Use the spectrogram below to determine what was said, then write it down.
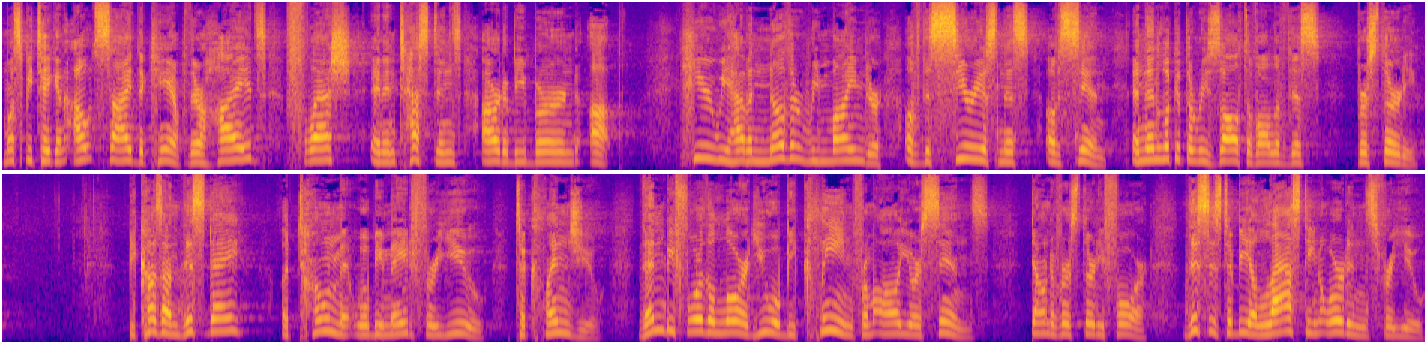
Must be taken outside the camp. Their hides, flesh, and intestines are to be burned up. Here we have another reminder of the seriousness of sin. And then look at the result of all of this, verse 30. Because on this day, atonement will be made for you to cleanse you. Then before the Lord, you will be clean from all your sins down to verse 34. This is to be a lasting ordinance for you.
